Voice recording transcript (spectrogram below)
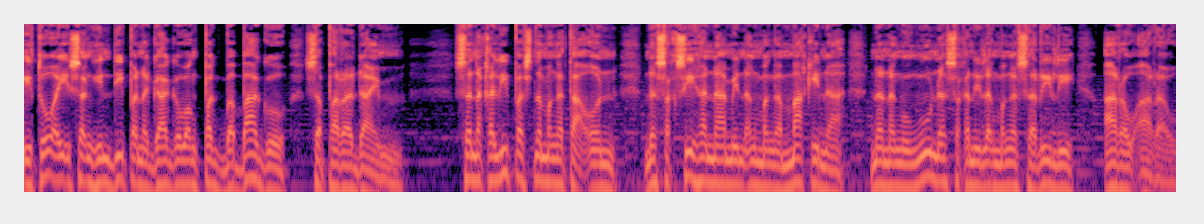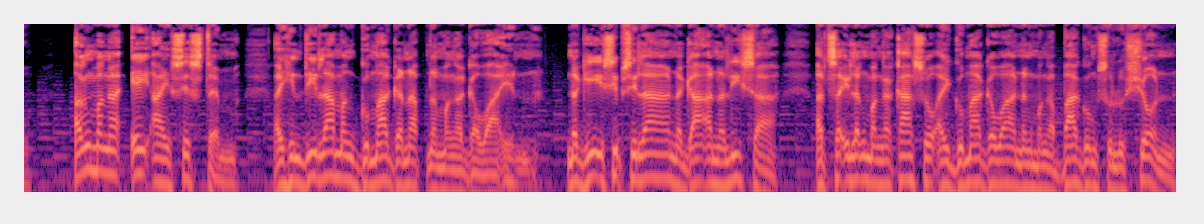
Ito ay isang hindi pa nagagawang pagbabago sa paradigm. Sa nakalipas na mga taon, nasaksihan namin ang mga makina na nangunguna sa kanilang mga sarili araw-araw. Ang mga AI system ay hindi lamang gumaganap ng mga gawain. Nag-iisip sila, nag-aanalisa at sa ilang mga kaso ay gumagawa ng mga bagong solusyon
